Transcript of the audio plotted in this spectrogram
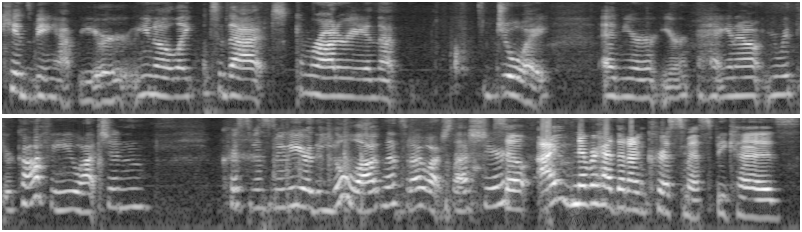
kids being happy or you know like to that camaraderie and that joy and you're you're hanging out and you're with your coffee watching Christmas movie or the Yule log that's what I watched last year So I've never had that on Christmas because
